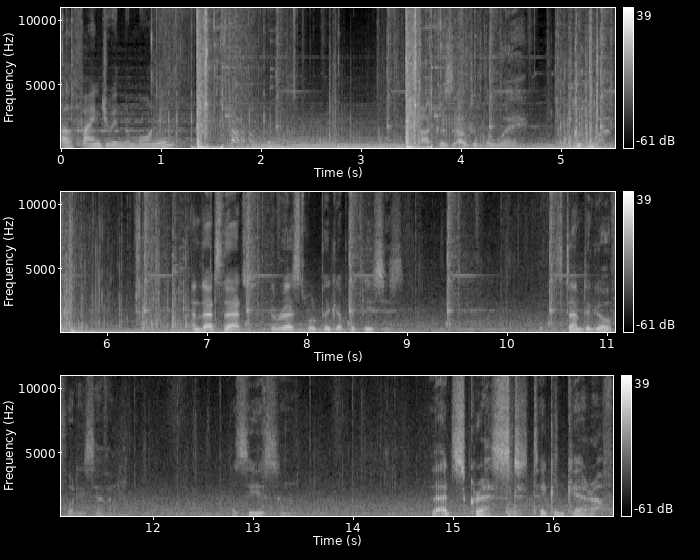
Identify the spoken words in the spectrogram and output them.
I'll find you in the morning. Akka's out of the way. Good work. And that's that. The rest will pick up the pieces. It's time to go, 47. I'll see you soon. That's Crest taken care of.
